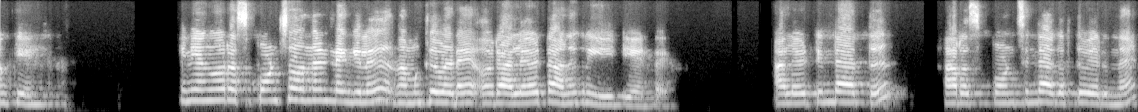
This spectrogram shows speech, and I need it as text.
ഓക്കെ ഇനി അങ്ങ് റെസ്പോൺസ് വന്നിട്ടുണ്ടെങ്കിൽ നമുക്ക് ഇവിടെ ഒരു അലേർട്ട് ആണ് ക്രിയേറ്റ് ചെയ്യേണ്ടത്. അലേർട്ടിന്റെ അകത്ത് ആ റെസ്പോൺസിന്റെ അകത്ത് വരുന്ന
